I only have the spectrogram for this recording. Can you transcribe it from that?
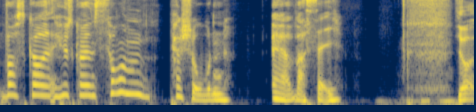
vad ska, hur ska en sån person öva sig? Jag,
